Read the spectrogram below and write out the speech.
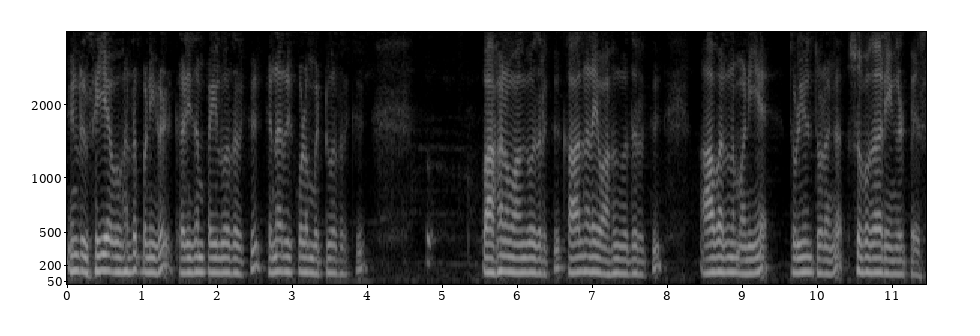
இன்று செய்ய உகந்த பணிகள் கடிதம் பயில்வதற்கு கிணறு குளம் வெட்டுவதற்கு வாகனம் வாங்குவதற்கு கால்நடை வாங்குவதற்கு ஆபரணம் அணிய தொழில் தொடங்க சுபகாரியங்கள் பேச.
